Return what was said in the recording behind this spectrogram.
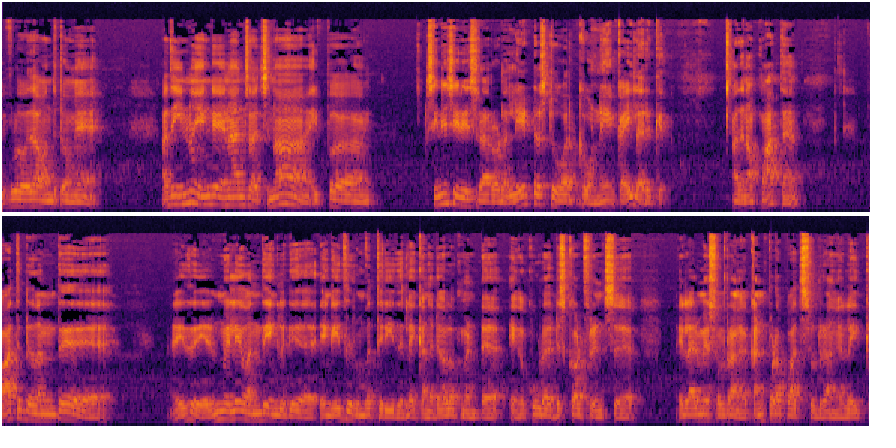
இவ்வளோ இதாக வந்துட்டோமே. அது இன்னும் எங்கே என்ஹான்ஸ் ஆச்சுன்னா இப்போ சினி சீரிஸ் ராரோட லேட்டஸ்ட் ஒர்க் ஒன்று என் கையில் இருக்குது அதை நான் பார்த்தேன். பார்த்துட்டு வந்து இது உண்மையிலே வந்து எங்களுக்கு எங்கள் இது ரொம்ப தெரியுது. லைக் அந்த டெவலப்மெண்ட்டு எங்கள் கூட டிஸ்கார்ட் ஃப்ரெண்ட்ஸு எல்லாருமே சொல்கிறாங்க கண்பட பார்த்து சொல்கிறாங்க லைக்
